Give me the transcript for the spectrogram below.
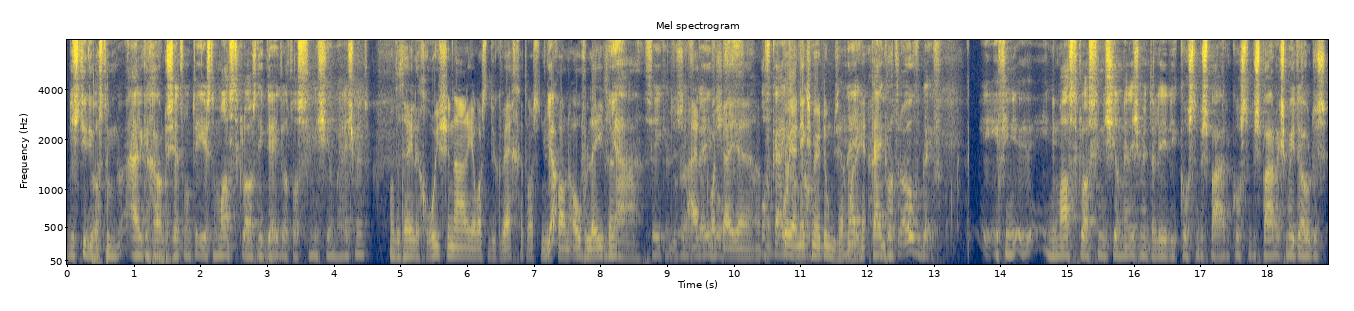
die studie was toen eigenlijk een gouden zet. Want de eerste masterclass die ik deed, dat was financieel management. Want het hele groeiscenario was natuurlijk weg. Het was nu Ja. gewoon overleven. Ja, zeker. Dus Dus eigenlijk was jij, eh, kon jij er niks meer doen, zeg maar, ja. kijken wat er overbleef. In, fin- in de masterclass financieel management, daar leer je kosten besparen, kostenbesparingsmethodes.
